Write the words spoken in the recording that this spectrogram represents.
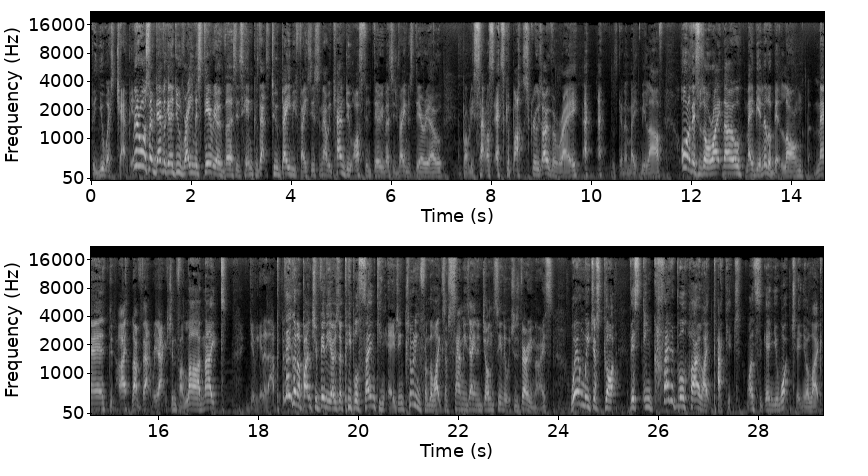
the US champion. We're also never going to do Rey Mysterio versus him because that's two baby faces. So now we can do Austin Theory versus Rey Mysterio. And probably Santos Escobar screws over Rey. it's going to make me laugh. All of this was alright though, maybe a little bit long, but man, did I love that reaction for LA Knight giving it up. But they got a bunch of videos of people thanking Edge, including from the likes of Sami Zayn and John Cena, which was very nice. When we just got this incredible highlight package. Once again, you watch it and you're like,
